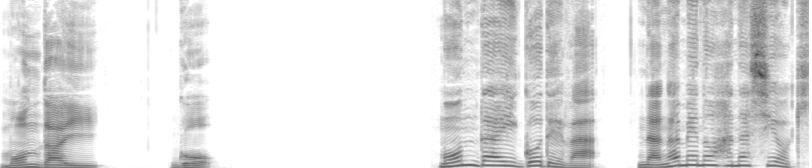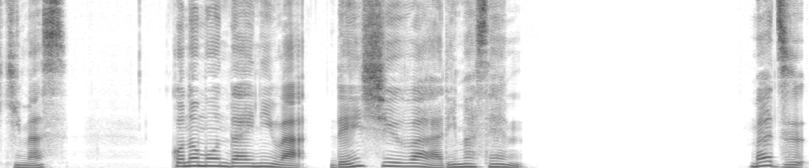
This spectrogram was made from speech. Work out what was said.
問題5問題5では長めの話を聞きます。この問題には練習はありません。まず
